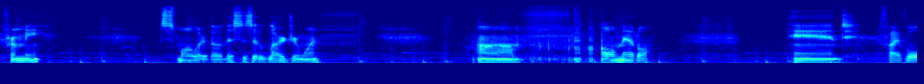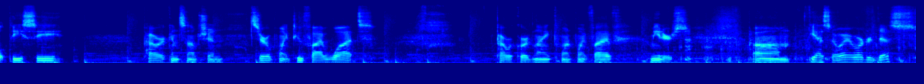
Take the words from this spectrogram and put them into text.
from me. Smaller though. This is a larger one. Um, all metal. And 5 volt DC power consumption 0.25 watts. Power cord length 1.5 meters. Um, yeah so I ordered this.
